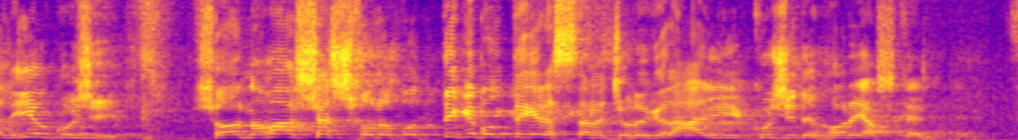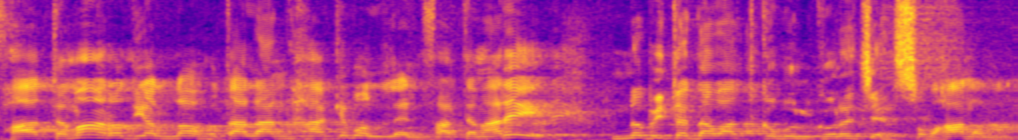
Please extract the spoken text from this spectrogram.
আলীও খুশি। সব নামাজ শেষ হলো প্রত্যেকে প্রত্যেকের স্থানে চলে গেল আলী খুশিতে ঘরে আসলেন। ফাতেমা রদি আল্লাহ তালানহাকে বললেন ফাতেমা রে নবীতে দাওয়াত কবুল করেছে সোহান আল্লাহ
